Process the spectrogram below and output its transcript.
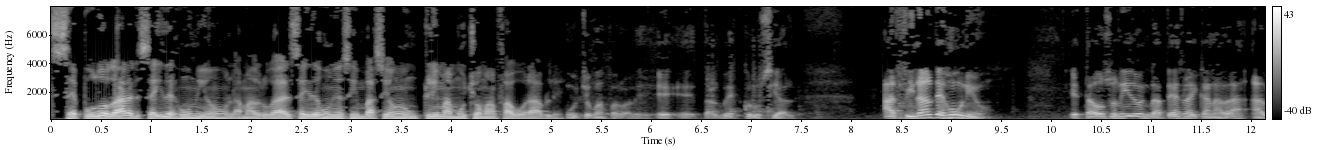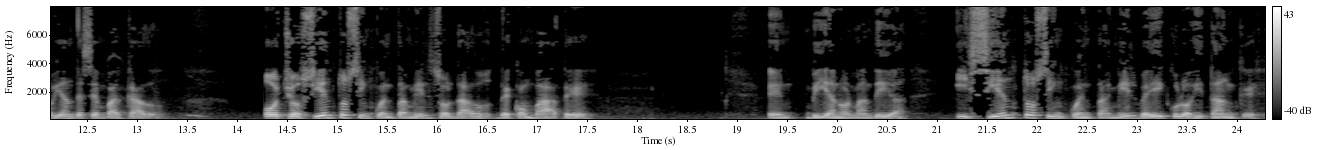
se pudo dar el 6 de junio, la madrugada del 6 de junio esa invasión en un clima mucho más favorable. Mucho más favorable, eh, eh, tal vez crucial. Al final de junio, Estados Unidos, Inglaterra y Canadá habían desembarcado 850 mil soldados de combate en vía Normandía y 150 mil vehículos y tanques.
